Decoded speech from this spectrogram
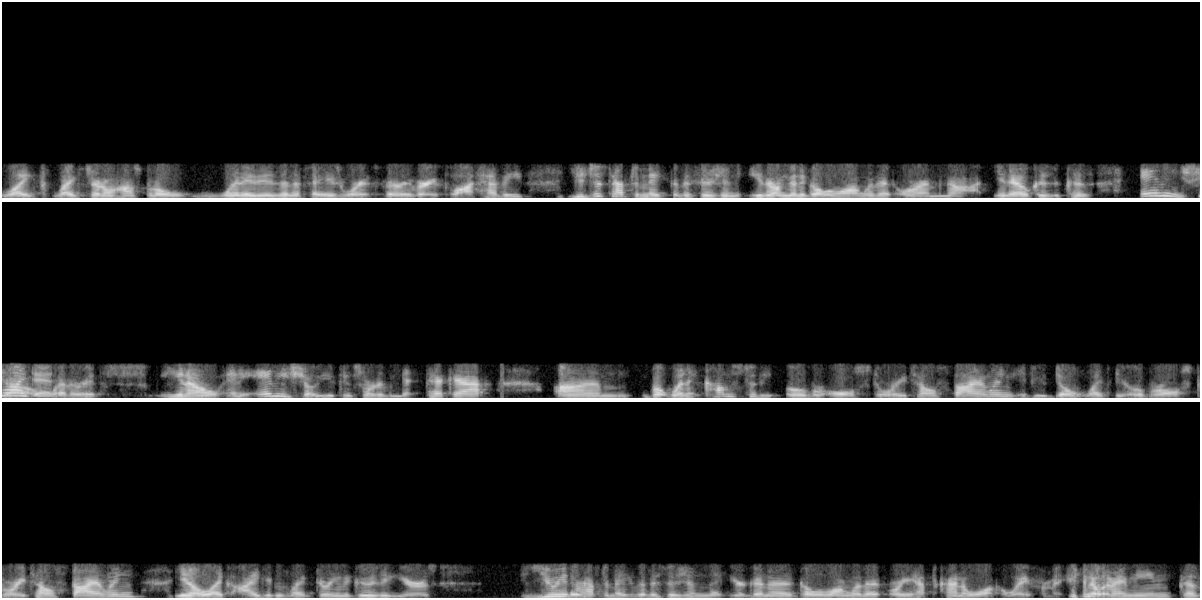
like like General Hospital when it is in a phase where it's very very plot heavy, you just have to make the decision either I'm going to go along with it or I'm not. You know, because because any show, Well, whether it's you know any any show, you can sort of nitpick at. Um, but when it comes to the overall storytell styling, if you don't like the overall storytell styling, you know, like I didn't like during the Guza years, you either have to make the decision that you're going to go along with it, or you have to kind of walk away from it. You know what I mean? Because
